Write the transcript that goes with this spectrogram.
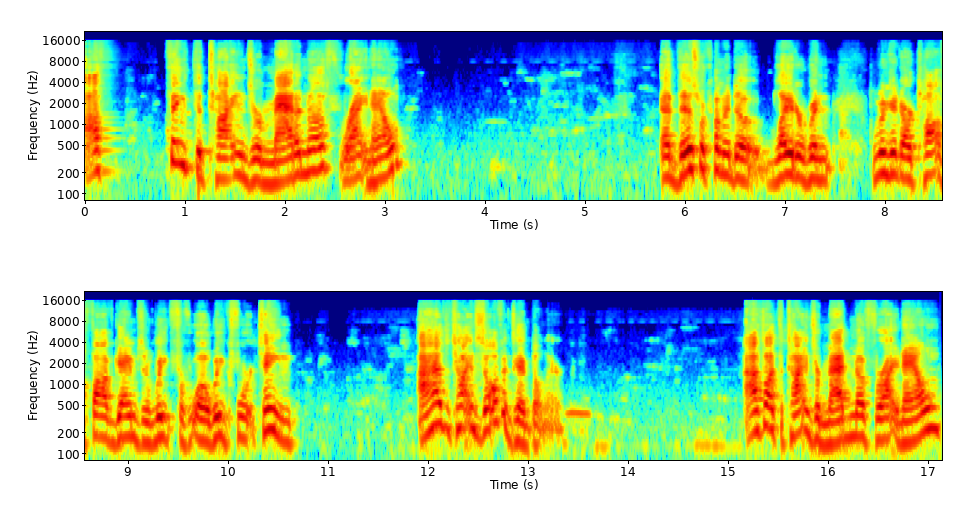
I think the Titans are mad enough right now. And this will come into later when we get our top five games in week for well, week 14. I had the Titans Dolphins games on there. I thought the Titans are mad enough right now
